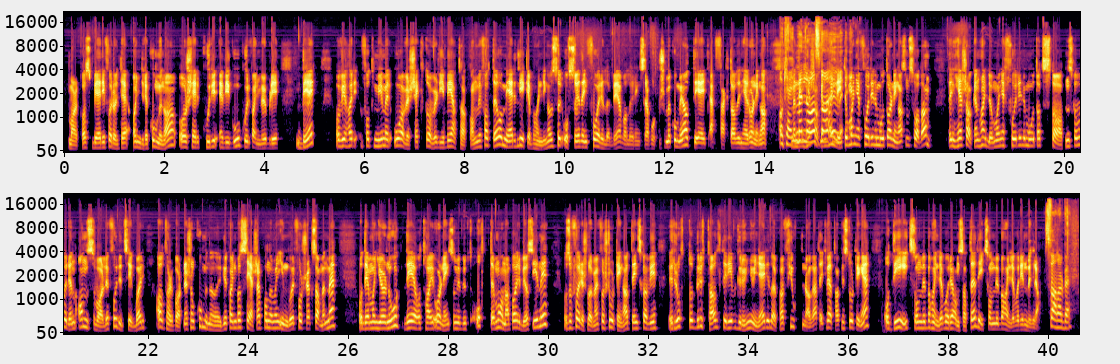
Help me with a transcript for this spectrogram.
Mark ber i forhold til andre kommuner og ser hvor er vi gode, hvor kan vi bli bedre. Og Vi har fått mye mer oversikt over de vedtakene vi fatter, og mer likebehandling. Og Det står også i den foreløpige evalueringsrapporten som er kommet, at det er ikke effekt av denne ordninga. Okay, men, men denne saken handler ikke om man er for eller mot ordninga som sådan. Denne saken handler om man er for eller mot at staten skal være en ansvarlig, forutsigbar avtalepartner som Kommune-Norge kan basere seg på når man inngår forsøk sammen med. Og Det man gjør nå, det er å ta en ordning som vi brukte åtte måneder på arbeid oss inn i, og så foreslår man for Stortinget at den skal vi rått og brutalt rive grunnen under i løpet av 14 dager etter et vedtak i Stortinget. Og Det er ikke sånn vi behandler våre ansatte, det er ikke sånn vi behandler våre innbyggere.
